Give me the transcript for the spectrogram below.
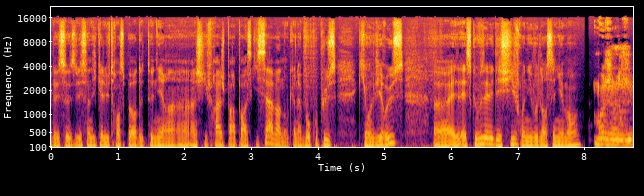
les, syndicats du transport, de tenir un, chiffrage par rapport à ce qu'ils savent. Hein. donc il y en a beaucoup plus qui ont le virus. Est-ce que vous avez des chiffres au niveau de l'enseignement? Moi, je,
